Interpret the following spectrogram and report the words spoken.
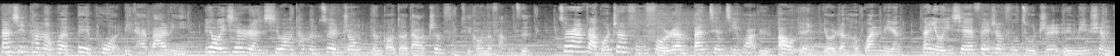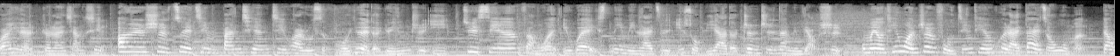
担心他们会被迫离开巴黎。也有一些人希望他们最终能够得到政府提供的房子。虽然法国政府否认搬迁计划与奥运有任何关联，但有一些非政府组织与民选官员仍然相信，奥运是最近搬迁计划如此活跃的原因之一。据 CNN 访问一位匿名来自伊索比亚的政治难民表示：“我们有听闻政府今天会来带走我们，但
